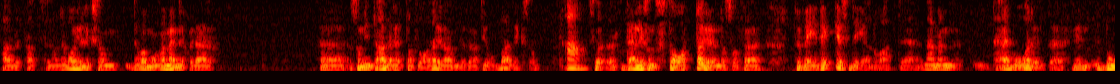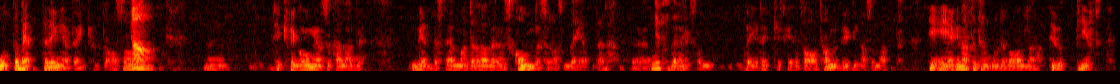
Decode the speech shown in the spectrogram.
arbetsplatsen. Och det var ju liksom, det var många människor där som inte hade rätt att vara i landet att jobba liksom. Ah. Så eh, det liksom startar ju ändå så för, för Veidekkes del då att eh, nej men det här går inte. Bot och bättring helt enkelt. Och så ah. eh, fick vi igång en så kallad medbestämmande överenskommelse som det heter. Eh, Just det. Där liksom Veidekke skrev ett avtal med Byggnads om att ge egna förtroendevalda till uppgift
